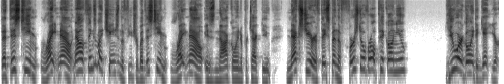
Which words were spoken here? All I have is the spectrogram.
that this team right now. Now things might change in the future, but this team right now is not going to protect you. Next year if they spend the first overall pick on you, you are going to get your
